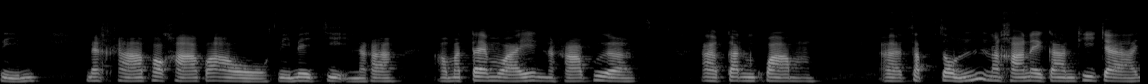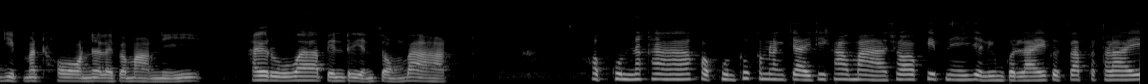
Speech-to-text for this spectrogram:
สีแม่ค้าพ่อค้าก็เอาสีเมจินะคะ เอามาแต้มไว้นะคะ เพื่ออกันความ สับสนนะคะในการที่จะหยิบมาทอนอะไรประมาณนี้ ให้รู้ว่าเป็นเหรียญสองบาท ขอบคุณนะคะ ขอบคุณทุกกำลังใจที่เข้ามาชอบคลิปนี้อย่าลืมกดไลค์กดซับสไคร b e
